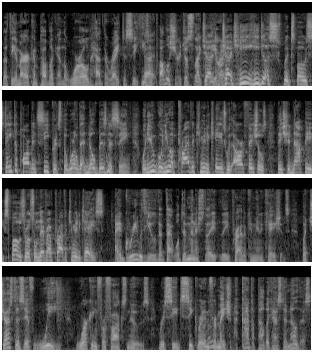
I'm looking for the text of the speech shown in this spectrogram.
that the American public and the world had the right to see. He's a publisher, just like Ju- we are. Judge, he he does expose State Department secrets the world had no business seeing. When you when you have private communiques with our officials, they should not be exposed, or else we'll never have private communiques. I agree with you that that will diminish the, the private communications. But just as if we, working for Fox News, received secret Mm-hmm. information, my God, the public has to know this.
